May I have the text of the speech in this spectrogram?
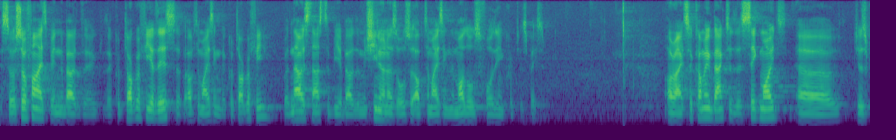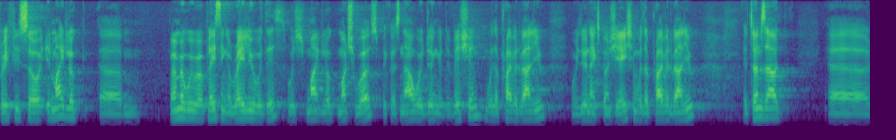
so, so far it's been about the, the cryptography of this, of optimizing the cryptography, but now it starts to be about the machine learners also optimizing the models for the encrypted space. All right, so coming back to the sigmoid, uh, just briefly, so it might look um, Remember, we were replacing a ReLU with this, which might look much worse because now we're doing a division with a private value. We're doing exponentiation with a private value. It turns out uh,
